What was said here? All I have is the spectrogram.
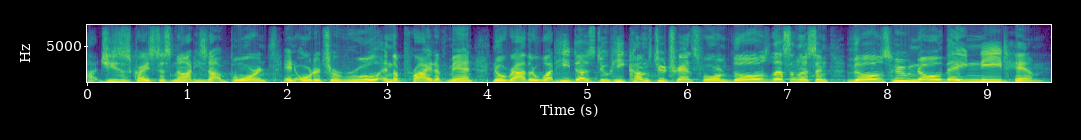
Uh, Jesus Christ does not, he's not born in order to rule in the pride of man. No, rather, what he does do, he comes to transform those, listen, listen, those who know they need him.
